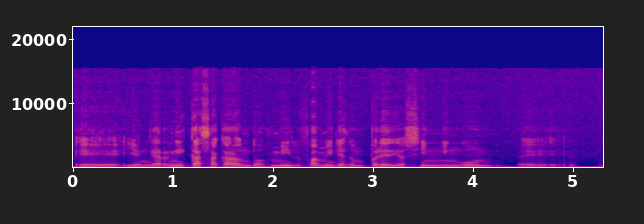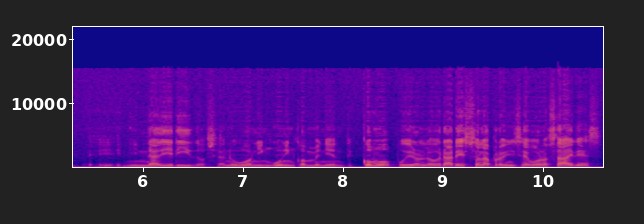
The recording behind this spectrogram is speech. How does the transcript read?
eh, y en Guernica sacaron 2.000 familias de un predio sin ningún, eh, ni nadie herido, o sea, no hubo ningún inconveniente. ¿Cómo pudieron lograr eso en la provincia de Buenos Aires?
